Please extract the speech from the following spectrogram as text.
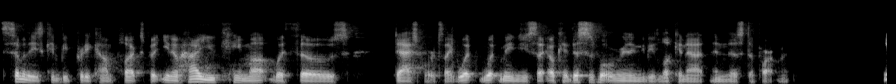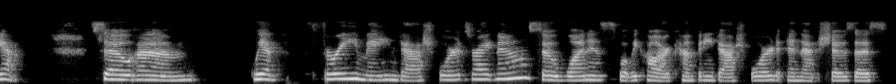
some of these can be pretty complex, but you know how you came up with those dashboards. Like what what made you say, okay, this is what we're going to be looking at in this department? Yeah. So um, we have three main dashboards right now. So one is what we call our company dashboard, and that shows us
